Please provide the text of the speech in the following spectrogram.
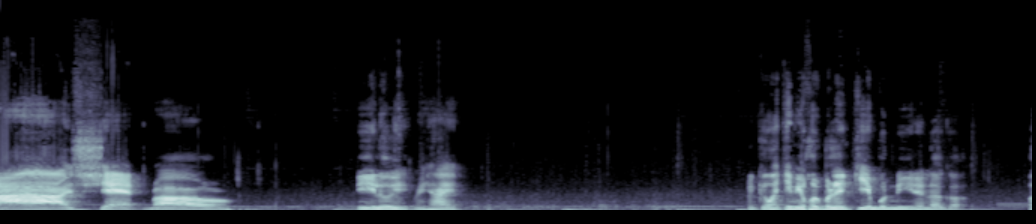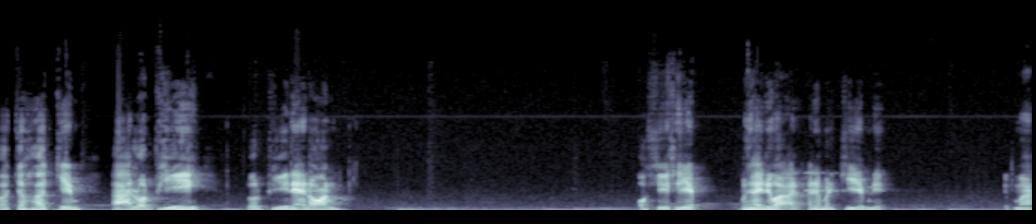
อ่าเช็ดบรานี่เลยไม่ใช่ มันก็ว่าจะมีคนมาเล่นเกมบนนี้นั่นแหละก็เออจะให้เกมอ่าโหลดผีโหลดผีแน่นอน โอเคเทปไม่ใช่ดีกว่าอันอันนี้มันเกมนี่เก็บมา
